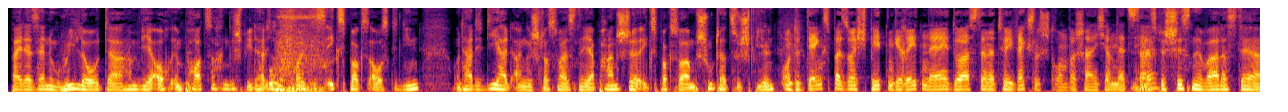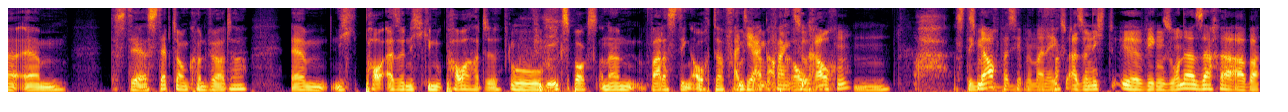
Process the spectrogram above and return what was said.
bei der Sendung Reload, da haben wir auch Importsachen gespielt, hatte ich mir Volkes Xbox ausgeliehen und hatte die halt angeschlossen, weil es eine japanische Xbox war, um Shooter zu spielen. Und du denkst bei solch späten Geräten, ey, du hast da natürlich Wechselstrom wahrscheinlich am Ja, Netzteil. das Beschissene war, dass der, ähm, dass der Step-Down-Converter ähm, nicht Power, also nicht genug Power hatte Uh. für die Xbox und dann war das Ding auch da früh Hat die angefangen zu Abrauchen. rauchen? Das ist mir auch passiert mit meiner Xbox. Also nicht äh, wegen so einer Sache, aber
